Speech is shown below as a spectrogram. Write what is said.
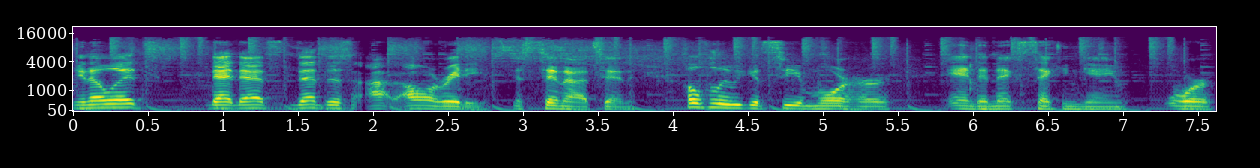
you know what? That that's that is uh, already just 10 out of 10 hopefully we could see more of her in the next second game or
